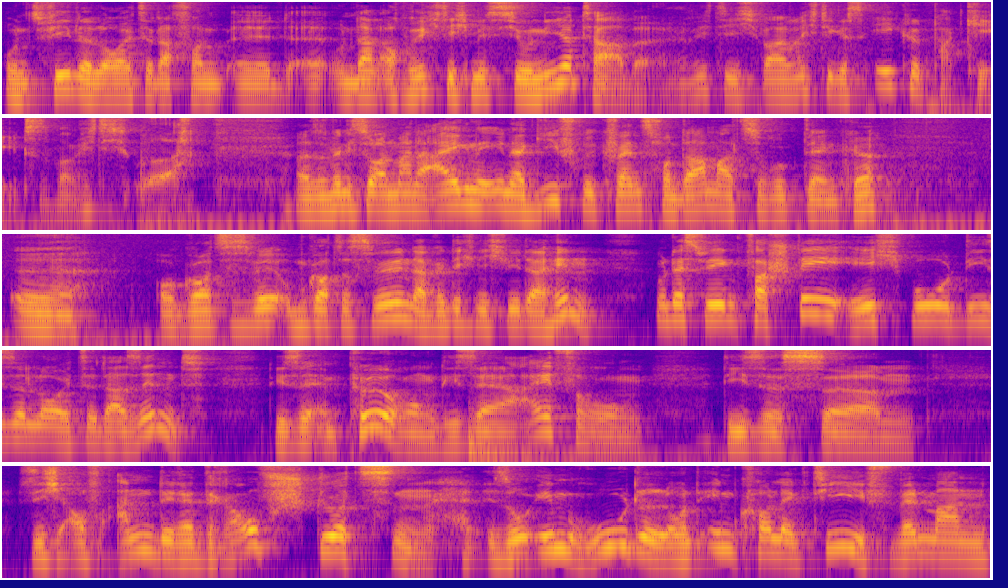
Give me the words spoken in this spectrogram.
Und viele Leute davon äh, und dann auch richtig missioniert habe. Richtig, war ein richtiges Ekelpaket. Das war richtig. Uh. Also wenn ich so an meine eigene Energiefrequenz von damals zurückdenke, äh, oh Gottes Willen, um Gottes Willen, da will ich nicht wieder hin. Und deswegen verstehe ich, wo diese Leute da sind. Diese Empörung, diese Ereiferung, dieses ähm, sich auf andere draufstürzen, so im Rudel und im Kollektiv, wenn man äh,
